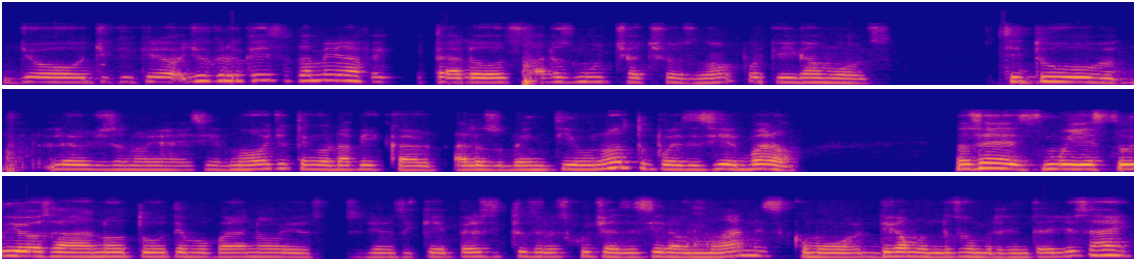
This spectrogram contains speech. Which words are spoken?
Yo, yo, creo, yo creo que eso también afecta a los, a los muchachos, ¿no? Porque, digamos, si tú le oyes a una vieja decir, no, yo tengo la picar a los 21, tú puedes decir, bueno, no sé, es muy estudiosa, no tuvo tiempo para novios, yo no sé qué, pero si tú se lo escuchas decir a un man, es como, digamos, los hombres entre ellos, ay,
